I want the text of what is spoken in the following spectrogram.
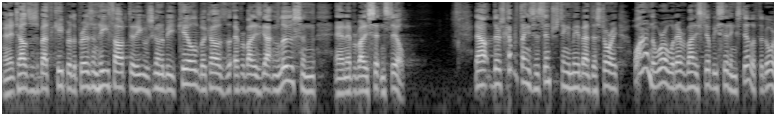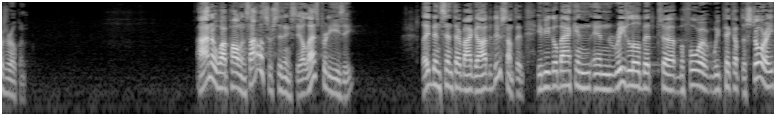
And it tells us about the keeper of the prison. He thought that he was going to be killed because everybody's gotten loose and, and everybody's sitting still. Now, there's a couple of things that's interesting to me about this story. Why in the world would everybody still be sitting still if the doors are open? I know why Paul and Silas are sitting still. That's pretty easy. They've been sent there by God to do something. If you go back and, and read a little bit uh, before we pick up the story,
